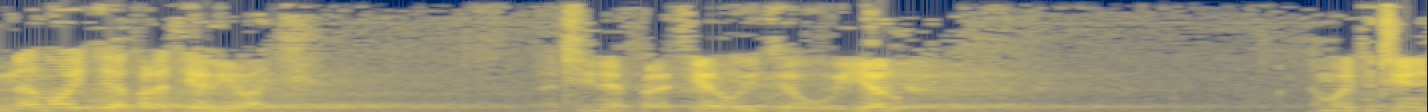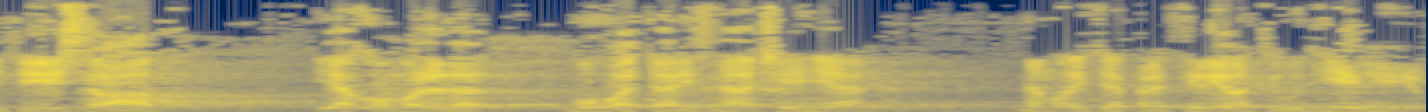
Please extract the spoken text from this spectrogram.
nemojte pretjerivati znači ne pretjerujte u jelu. Nemojte činiti israf iako može da buhvata i značenja nemojte pretjerivati u dijeljenju.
